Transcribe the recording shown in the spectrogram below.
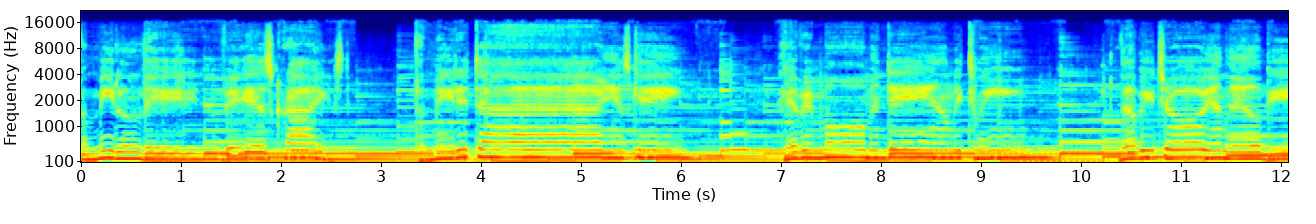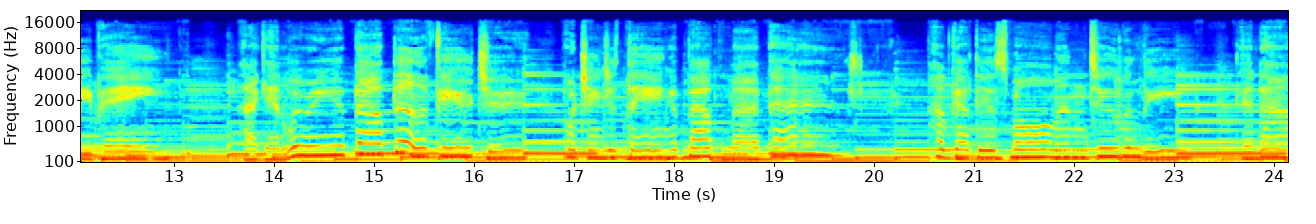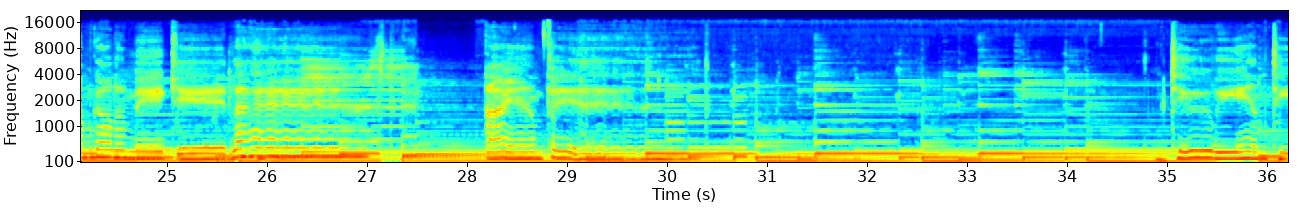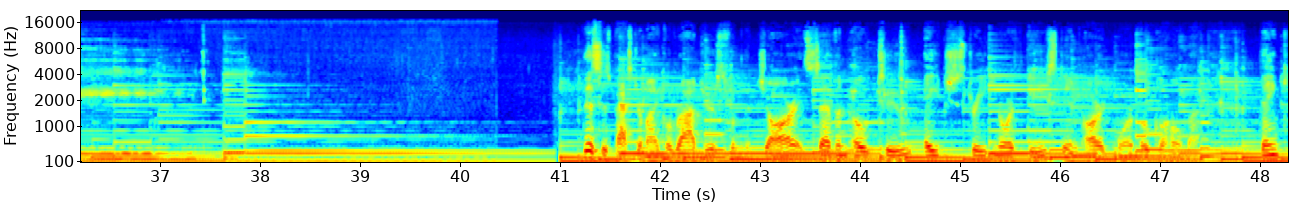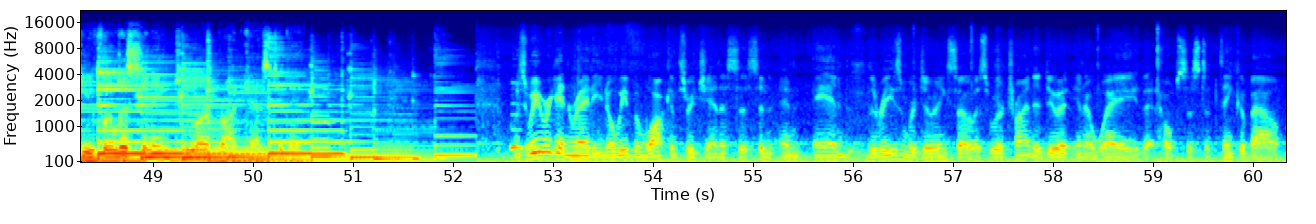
For me to live is Christ, for me to die is gain. Every moment in between, there'll be joy and there'll be pain. I can't worry about the future or change a thing about my past. I've got this moment to believe, and I'm gonna make it last. I am filled This is Pastor Michael Rogers from the JAR at 702 H Street Northeast in Ardmore, Oklahoma. Thank you for listening to our broadcast today. As we were getting ready, you know, we've been walking through Genesis, and, and, and the reason we're doing so is we're trying to do it in a way that helps us to think about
